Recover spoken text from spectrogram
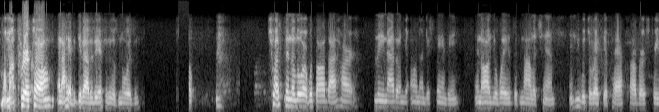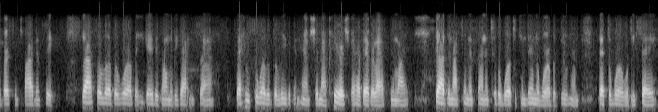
I'm on my prayer call, and I had to get out of there because it was noisy. Oh. Trust in the Lord with all thy heart. Lean not on your own understanding in all your ways acknowledge him, and he will direct your path. Proverbs 3, verses 5 and 6. God so loved the world that he gave his only begotten Son, that whosoever believeth in him shall not perish but have everlasting life. God did not send his Son into the world to condemn the world, but through him that the world will be saved.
